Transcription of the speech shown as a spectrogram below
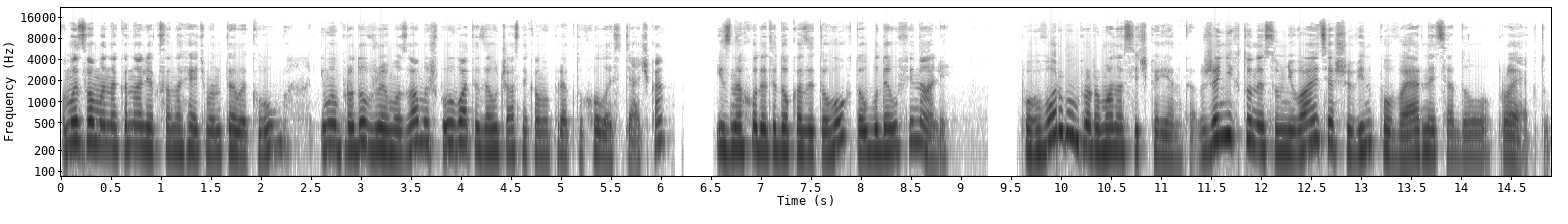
Ми з вами на каналі Оксана Гетьман Телеклуб, і ми продовжуємо з вами шпигувати за учасниками проєкту Холостячка і знаходити докази того, хто буде у фіналі. Поговоримо про Романа Свічкарєнка. Вже ніхто не сумнівається, що він повернеться до проєкту.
